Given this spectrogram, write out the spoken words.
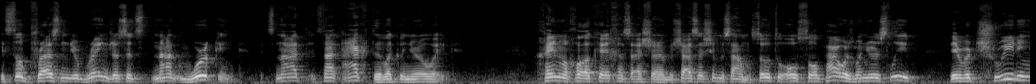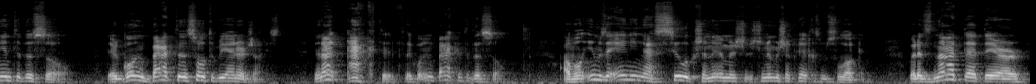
It's still present in your brain, just it's not working. It's not it's not active like when you're awake. So to all soul powers, when you're asleep, they're retreating into the soul. They're going back to the soul to be energized. They're not active, they're going back into the soul. But it's not that they are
